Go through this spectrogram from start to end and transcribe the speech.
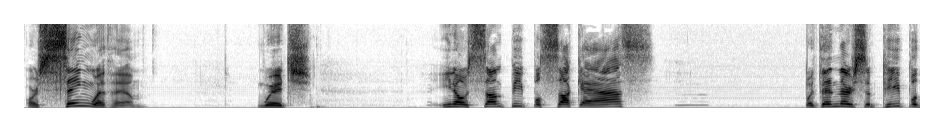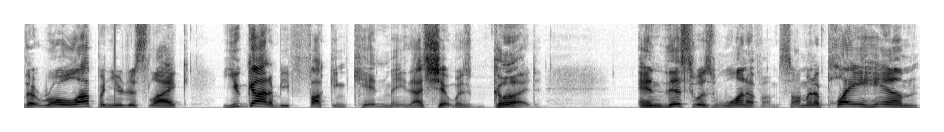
or sing with him, which, you know, some people suck ass, but then there's some people that roll up and you're just like, you got to be fucking kidding me. That shit was good. And this was one of them. So I'm to play him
